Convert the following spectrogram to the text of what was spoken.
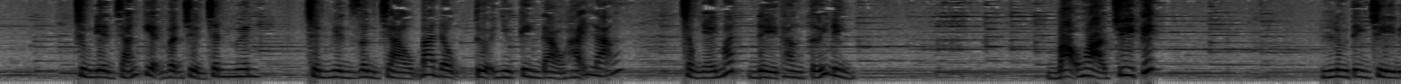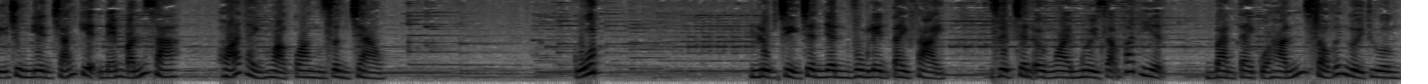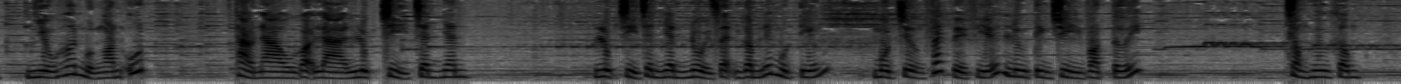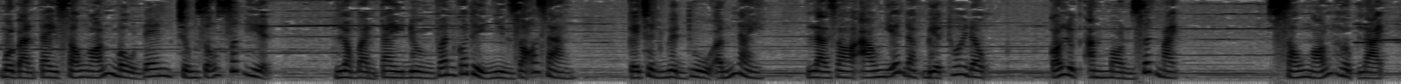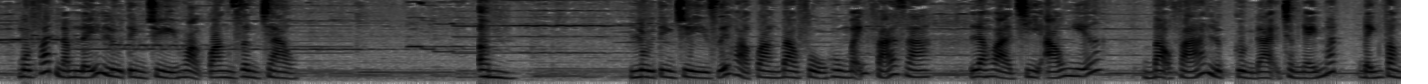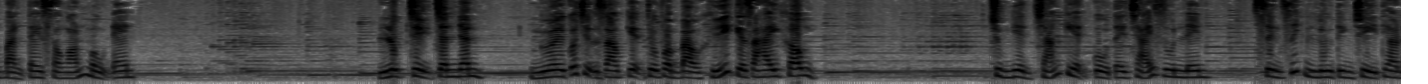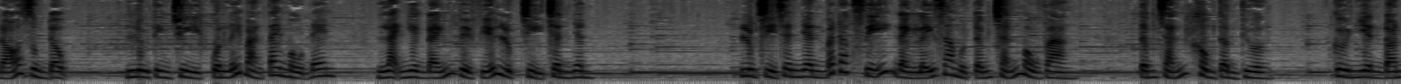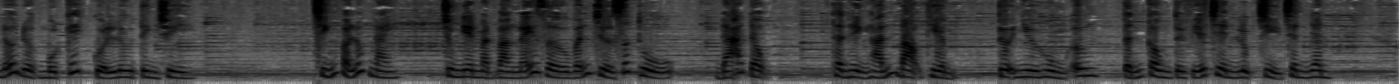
Trung niên tráng kiện vận chuyển chân nguyên. Chân nguyên dâng trào ba động tựa như kinh đảo hải lãng. Trong nháy mắt đề thăng tới đỉnh. Bạo hỏa truy kích. Lưu tinh trì bị trung niên tráng kiện ném bắn ra, Hóa thành hỏa quang dâng trào. Cút. Lục chỉ chân nhân vung lên tay phải, Diệp Trần ở ngoài 10 dặm phát hiện, Bàn tay của hắn so với người thường Nhiều hơn một ngón út. Thảo nào gọi là lục chỉ chân nhân. Lục chỉ chân nhân nổi giận gầm lên một tiếng, Một trường phách về phía lưu tình trì vọt tới. Trong hư không, Một bàn tay sáu ngón màu đen trống rỗng xuất hiện. Lòng bàn tay đường vân có thể nhìn rõ ràng. Cái chân nguyên thủ ấn này Là do áo nghĩa đặc biệt thôi động, Có lực ăn mòn rất mạnh. Sáu ngón hợp lại, Một phát nắm lấy lưu tình trì hỏa quang dâng trào. Âm. Lưu tình trì dưới hỏa quang bao phủ hung mãnh phá ra, Là hỏa trì áo nghĩa, Bạo phá lực cường đại trong nháy mắt, Đánh văng bàn tay sáu ngón màu đen. Lục chỉ chân nhân, Người có chịu giao kiện thượng phẩm bảo khí kia ra hay không? Trung niên tráng kiện cổ tay trái run lên, Xình xích lưu tình trì theo đó rung động. Lưu tình trì quấn lấy bàn tay màu đen, Lại nghiêng đánh về phía lục chỉ chân nhân. Lục chỉ chân nhân bất đắc sĩ đành lấy ra một tấm chắn màu vàng. Tấm chắn không tầm thường cử nhiên đón đỡ được một kích của lưu tinh trì. Chính vào lúc này, Trung niên mặt vàng nãy giờ vẫn chưa xuất thủ, Đã động. Thân hình hắn bạo thiểm, Tựa như hùng ưng, Tấn công tới phía trên lục chỉ chân nhân.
